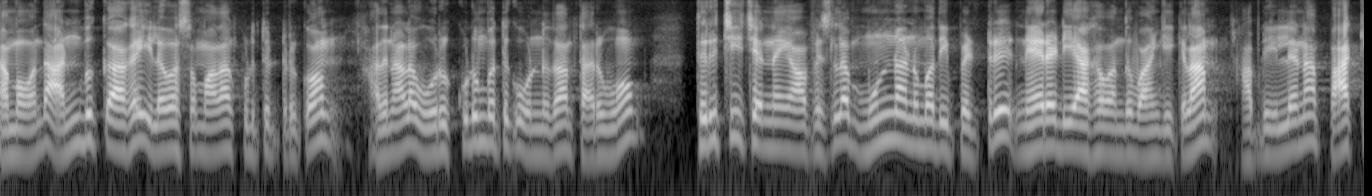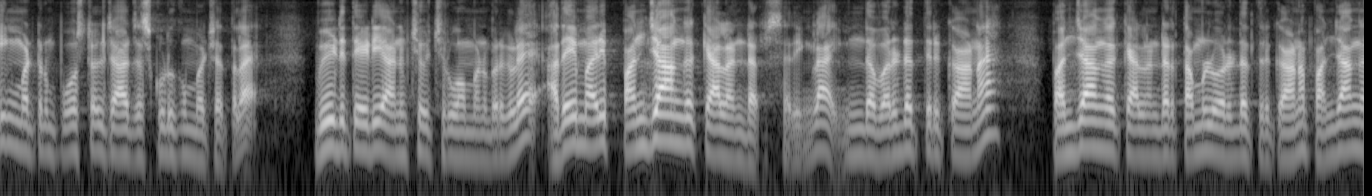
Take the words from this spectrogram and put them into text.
நம்ம வந்து அன்புக்காக இலவசமாக தான் கொடுத்துட்ருக்கோம். அதனால் ஒரு குடும்பத்துக்கு ஒன்று தான் தருவோம். திருச்சி சென்னை ஆஃபீஸில் முன் அனுமதி பெற்று நேரடியாக வந்து வாங்கிக்கலாம். அப்படி இல்லைன்னா பேக்கிங் மற்றும் போஸ்டல் சார்ஜஸ் கொடுக்கும் பட்சத்தில் வீடு தேடி அனுப்பிச்சி வச்சுருவோம் நண்பர்களே. அதே மாதிரி பஞ்சாங்க கேலண்டர் சரிங்களா? இந்த வருடத்திற்கான பஞ்சாங்க கேலண்டர் தமிழ் வருடத்திற்கான பஞ்சாங்க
